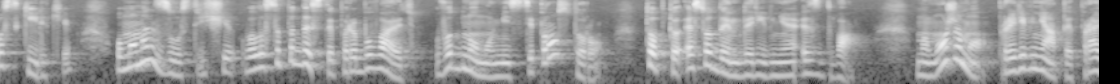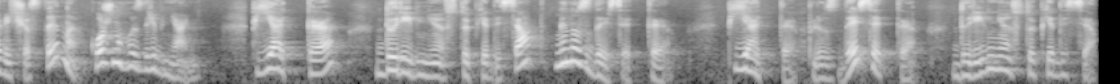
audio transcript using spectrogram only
Оскільки у момент зустрічі велосипедисти перебувають в одному місці простору, тобто S1 дорівнює S2, ми можемо прирівняти праві частини кожного з рівнянь. 5Т дорівнює 150 мінус 10Т. 5Т плюс 10Т дорівнює 150.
